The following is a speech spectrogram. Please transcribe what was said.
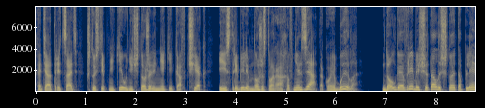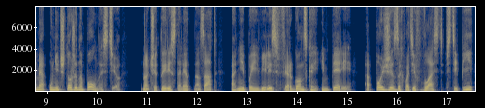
Хотя отрицать, что степняки уничтожили некий ковчег и истребили множество рахов нельзя, такое было. Долгое время считалось, что это племя уничтожено полностью, но 400 лет назад они появились в Фергонской империи, а позже, захватив власть в степи,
